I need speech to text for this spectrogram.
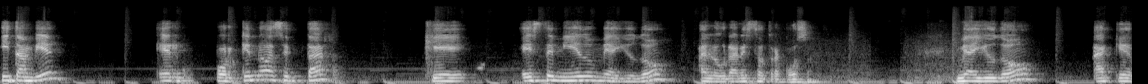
Y también el por qué no aceptar que este miedo me ayudó a lograr esta otra cosa. Me ayudó a, que,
